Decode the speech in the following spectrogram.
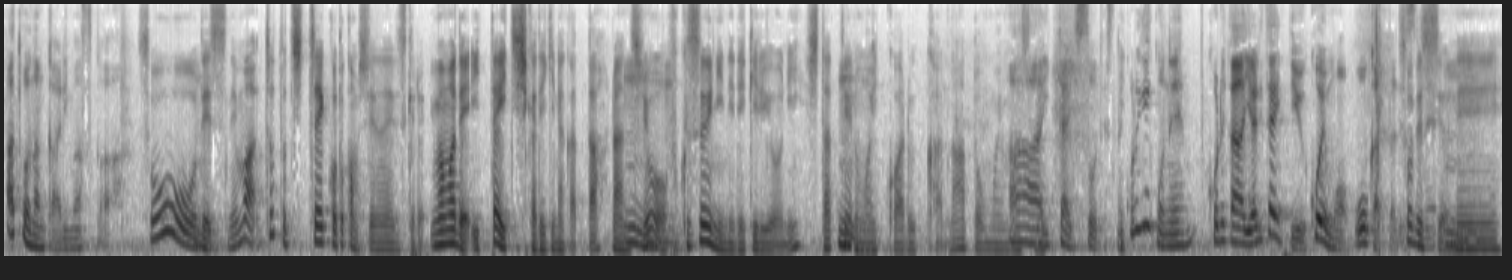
あとは何かありますか？そうですね、まあ、ちょっとちっちゃいことかもしれないですけど今まで1対1しかできなかったランチをうんうん複数人でできるようにしたっていうのは1個あるかなと思いますね、ああ1対1そうですね。これ結構ねこれがやりたいっていう声も多かったですね。そうですよね、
